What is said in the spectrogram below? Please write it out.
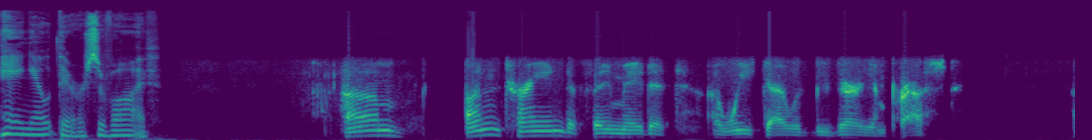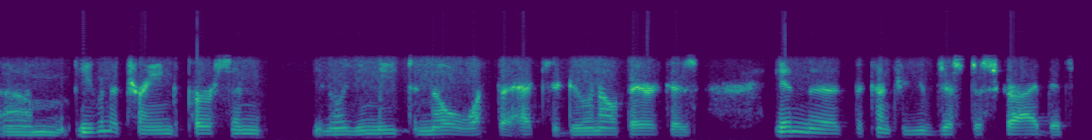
hang out there or survive? Um, untrained, if they made it a week, I would be very impressed. Um, even a trained person, you know, you need to know what the heck you're doing out there because in the, the country you've just described, it's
